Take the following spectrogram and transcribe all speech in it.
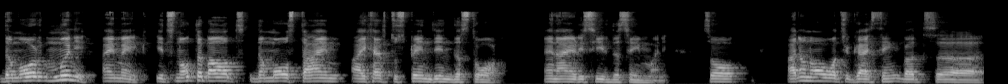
the more money i make it's not about the most time i have to spend in the store and i receive the same money so i don't know what you guys think but uh,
